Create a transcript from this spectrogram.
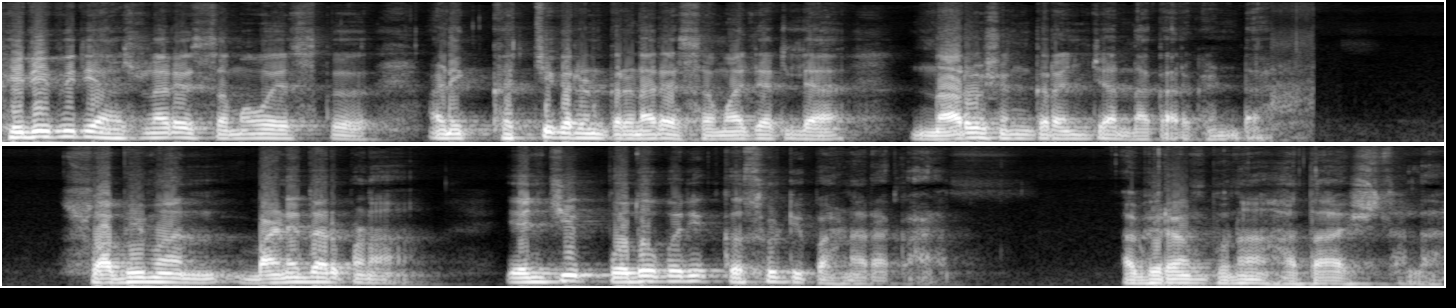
फिरीफिरी हसणारे समवयस्क आणि खच्चीकरण करणाऱ्या समाजातल्या नारोशंकरांच्या नकारखंडा. स्वाभिमान बाणेदारपणा यांची पदोपदी कसोटी पाहणारा काळ. अभिराम पुन्हा हताश झाला.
